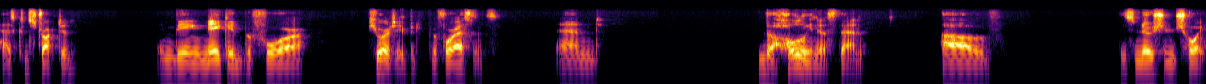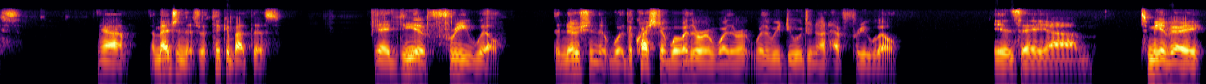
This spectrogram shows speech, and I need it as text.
has constructed and being naked before purity, before essence. And the holiness then of this notion choice. Yeah, imagine this or think about this. The idea of free will, the notion that the question of whether or whether whether we do or do not have free will is a um, to me a very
